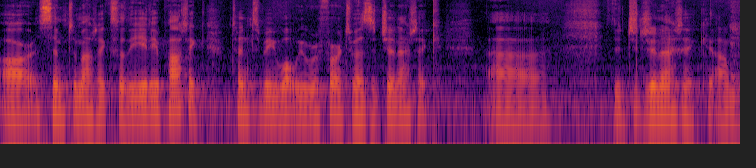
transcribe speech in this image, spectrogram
or symptomatic. So the idiopathic tend to be what we refer to as a genetic, uh, the genetic um,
